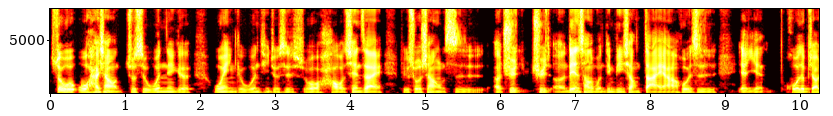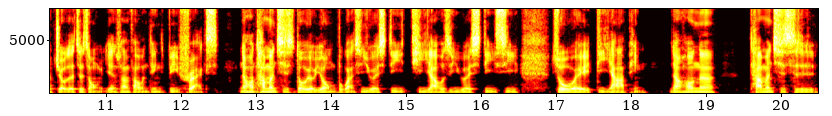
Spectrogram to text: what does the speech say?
所以我，我还想就是问那个问一个问题，就是说，好，现在比如说像是呃，去去呃链上的稳定币，像代啊，或者是也演活得比较久的这种演算法稳定币 Frax，然后他们其实都有用，不管是 USDT 啊，或是 USDC 作为抵押品。然后呢，他们其实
